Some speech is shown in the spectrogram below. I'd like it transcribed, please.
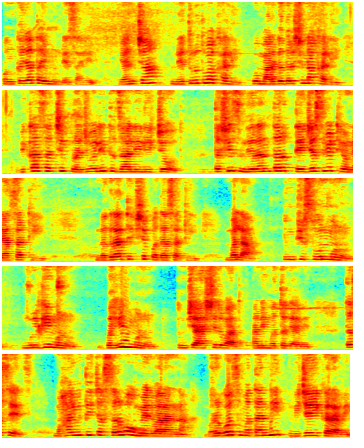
पंकजाताई मुंडे साहेब यांच्या नेतृत्वाखाली व मार्गदर्शनाखाली विकासाची प्रज्वलित झालेली ज्योत तशीच निरंतर तेजस्वी ठेवण्यासाठी नगराध्यक्ष पदासाठी मला तुमची सून म्हणून मुलगी म्हणून बहीण म्हणून तुमचे आशीर्वाद आणि मतं द्यावेत. तसेच महायुतीच्या सर्व उमेदवारांना भरघोस मतांनी विजयी करावे.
